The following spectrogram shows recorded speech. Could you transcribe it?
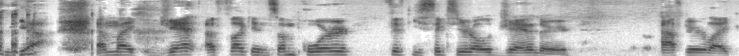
Yeah, and like jan- a fucking some poor fifty six year old janitor after like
